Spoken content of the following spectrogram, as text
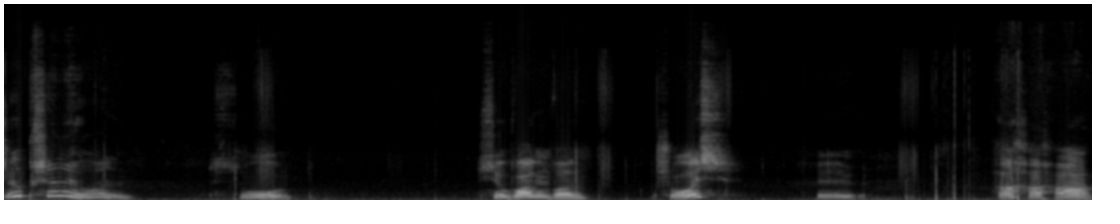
Взагалі не годен. Все. Все, валим, валим. Щось. Е... Ха-ха-ха.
